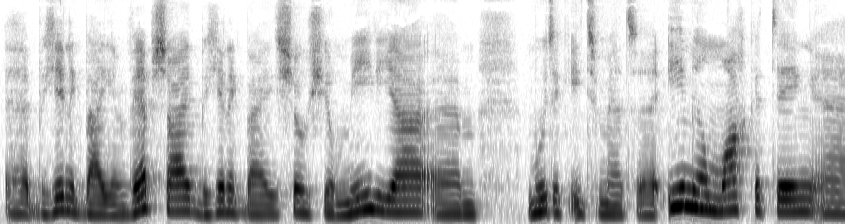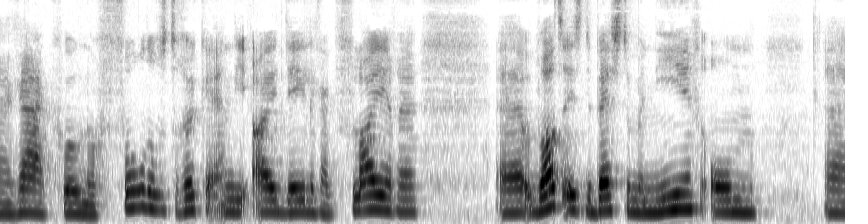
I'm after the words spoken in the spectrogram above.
Uh, begin ik bij een website? Begin ik bij social media? Um, moet ik iets met uh, e-mail marketing? ga ik gewoon nog folders drukken en die uitdelen? Ga ik flyeren? wat is de beste manier om uh,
